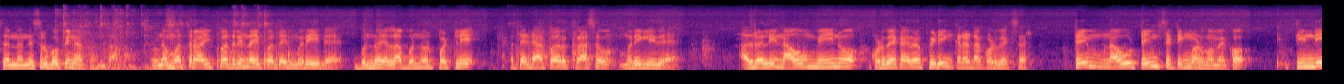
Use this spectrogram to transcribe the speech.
ಸರ್, ನನ್ನ ಹೆಸರು ಗೋಪಿನಾಥ್ ಅಂತ. ನಮ್ಮ ಹತ್ರ ಇಪ್ಪತ್ತರಿಂದ ಇಪ್ಪತ್ತೈದು ಮರಿ ಇದೆ. ಬನ್ನು ಎಲ್ಲ ಬನ್ನೂರು ಪಟ್ಲಿ ಮತ್ತು ಡ್ಯಾಪರ್ ಕ್ರಾಸ್ ಮರಿಗಳಿದೆ. ಅದರಲ್ಲಿ ನಾವು ಮೇಯ್ನು ಕೊಡಬೇಕಾಗಿರೋ ಫೀಡಿಂಗ್ ಕರೆಕ್ಟಾಗಿ ಕೊಡ್ಬೇಕು ಸರ್. ಟೈಮ್ ನಾವು ಟೈಮ್ ಸೆಟ್ಟಿಂಗ್ ಮಾಡ್ಕೊಬೇಕು. ತಿಂಡಿ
